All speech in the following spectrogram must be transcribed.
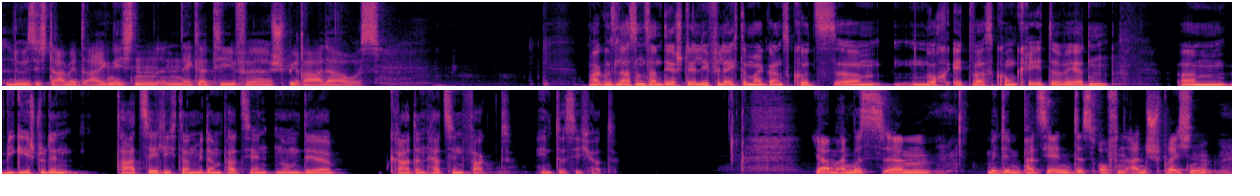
löse ich damit eigentlich eine, negative Spirale aus. Markus, lass uns an der Stelle vielleicht einmal ganz kurz ähm, noch etwas konkreter werden. Ähm, wie gehst du denn tatsächlich dann mit einem Patienten um, der gerade einen Herzinfarkt hinter sich hat? Ja, man muss ähm, mit dem Patienten das offen ansprechen.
